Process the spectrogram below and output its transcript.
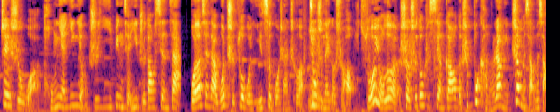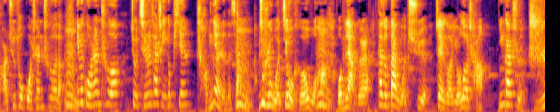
这是我童年阴影之一，并且一直到现在，活到现在，我只坐过一次过山车，就是那个时候，所有游乐设施都是限高的，是不可能让你这么小的小孩去坐过山车的，嗯因为过山车。就其实它是一个偏成年人的项目，嗯就是我舅和我，嗯我们两个人，他就带我去这个游乐场，应该是直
